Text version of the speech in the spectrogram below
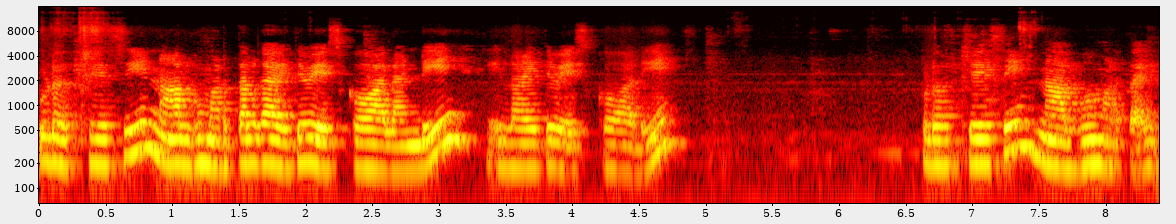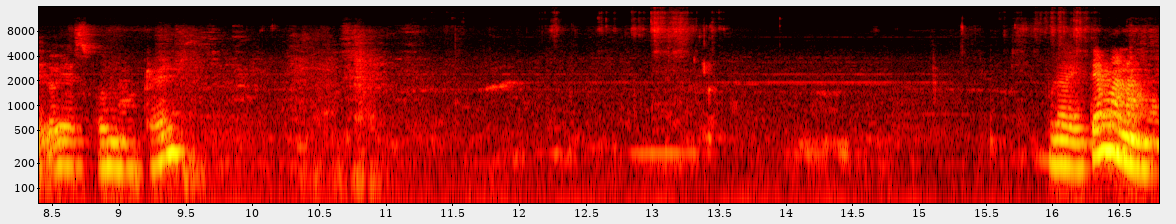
ఇప్పుడు వచ్చేసి నాలుగు మడతలుగా అయితే వేసుకోవాలండి. ఇలా అయితే వేసుకోవాలి. ఇప్పుడు వచ్చేసి నాలుగు మడత అయితే వేసుకున్నాం ఫ్రెండ్స్. ఇప్పుడైతే మనము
